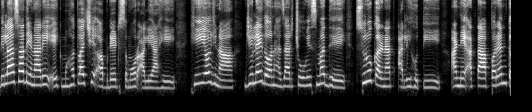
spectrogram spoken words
दिलासा देणारी एक महत्त्वाची अपडेट समोर आली आहे. ही योजना जुलै दोन हजार चोवीसमध्ये सुरू करण्यात आली होती आणि आतापर्यंत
